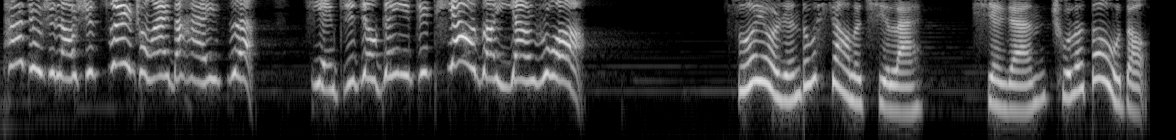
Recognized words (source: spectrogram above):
他就是老师最宠爱的孩子，简直就跟一只跳蚤一样弱。所有人都笑了起来，显然除了豆豆，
